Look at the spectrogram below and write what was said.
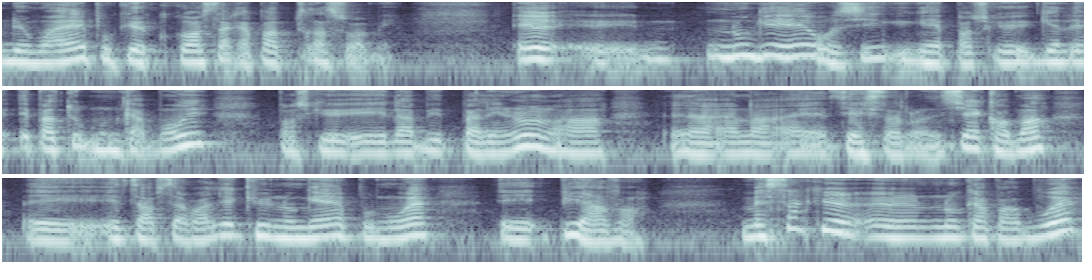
des moyens pour que le corps soit capable de transformer. Et, nous gagnons aussi, parce que et pas tout le monde qui a mouru, parce que la Bible parle nous dans, Thessaloniciens comment étape ça que nous gagnons pour nous et puis avant. Mais sans que euh, nous capables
